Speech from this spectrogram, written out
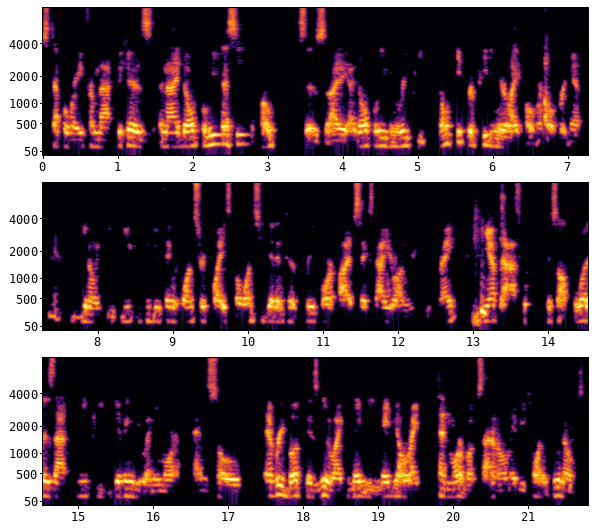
step away from that because, and I don't believe I see the folks is I, I don't believe in repeat. Don't keep repeating your life over and over again. You know, you, you, can do things once or twice, but once you get into three, four, five, six, now you're on repeat, right? and you have to ask yourself, what is that repeat giving you anymore? And so every book is new. Like maybe, maybe I'll write 10 more books. I don't know, maybe 20, who knows?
